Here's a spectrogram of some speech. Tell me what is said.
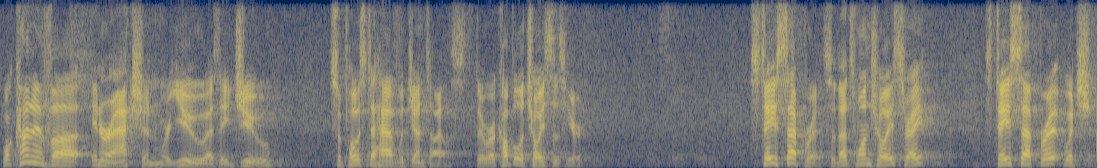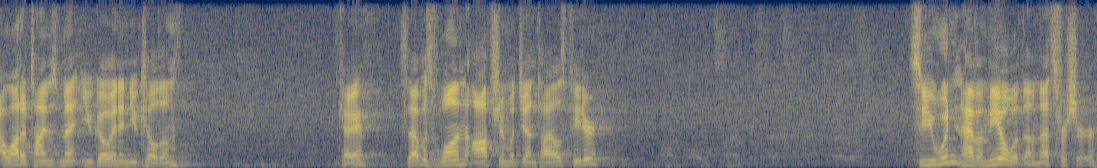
What kind of uh, interaction were you, as a Jew, supposed to have with Gentiles? There were a couple of choices here. Stay separate. So that's one choice, right? Stay separate, which a lot of times meant you go in and you kill them. Okay? So that was one option with Gentiles, Peter. So you wouldn't have a meal with them, that's for sure.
